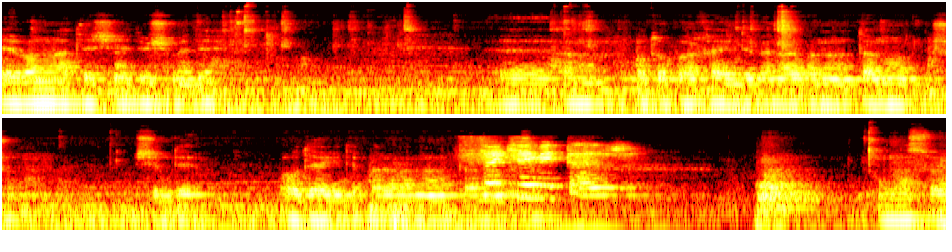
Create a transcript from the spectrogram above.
hayvanın ateşi düşmedi. Ee, hanım otoparka indi. Ben arabanın anahtarını unutmuşum. Şimdi odaya gidip arabanın anahtarını étage. Ondan sonra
